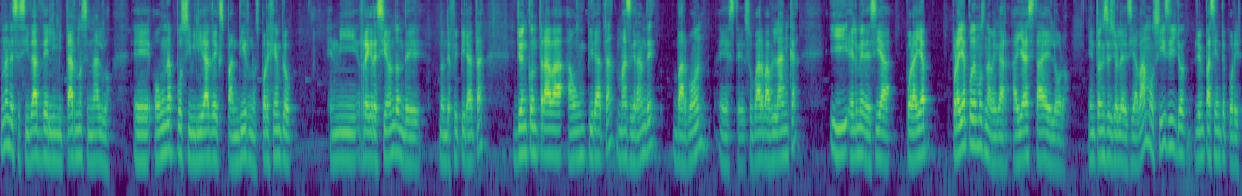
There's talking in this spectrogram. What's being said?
una, necesidad de limitarnos en algo. eh, o una posibilidad de expandirnos. Por ejemplo, en mi regresión donde, donde fui pirata, yo encontraba a un pirata más grande, barbón, este, su barba blanca, y él me decía, por allá, por allá podemos navegar, allá está el oro. Entonces yo le decía, vamos, sí, sí, yo, yo impaciente por ir.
